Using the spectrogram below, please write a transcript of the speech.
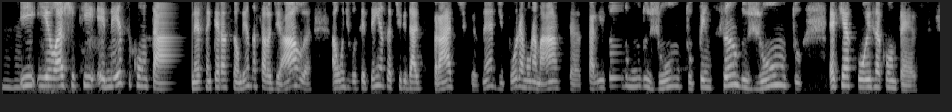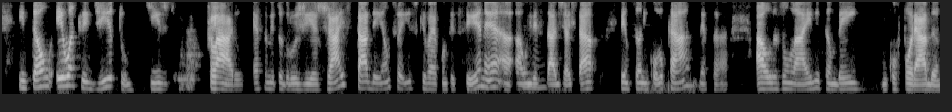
Uhum. E, e eu acho que é nesse contato, nessa interação dentro da sala de aula, onde você tem as atividades práticas, né, de pôr a mão na massa, tá ali todo mundo junto, pensando junto, é que a coisa acontece. Então, eu acredito que, claro, essa metodologia já está dentro, é isso que vai acontecer, né? A, a uhum. universidade já está pensando em colocar nessa aulas online também incorporada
